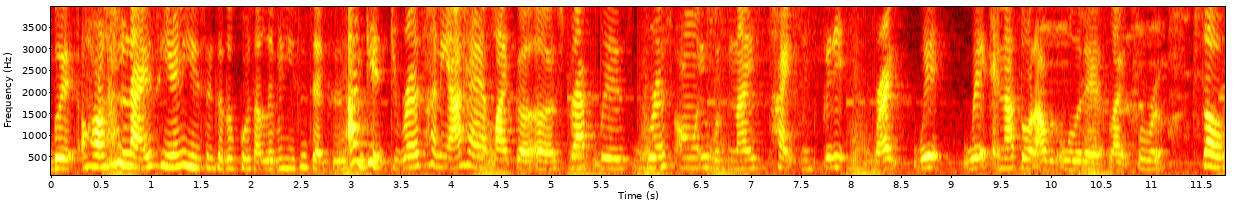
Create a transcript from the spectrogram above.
But Harlem Nights here in Houston, because of course I live in Houston, Texas. I get dressed, honey. I had like a, a strapless dress on. It was nice, tight, and fitted right, wet, wet. And I thought I was all of that, like, for real. So,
